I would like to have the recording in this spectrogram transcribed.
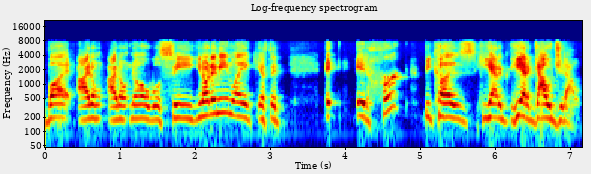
but I don't I don't know. We'll see. You know what I mean? Like if it it it hurt because he had a, he had to gouge it out.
